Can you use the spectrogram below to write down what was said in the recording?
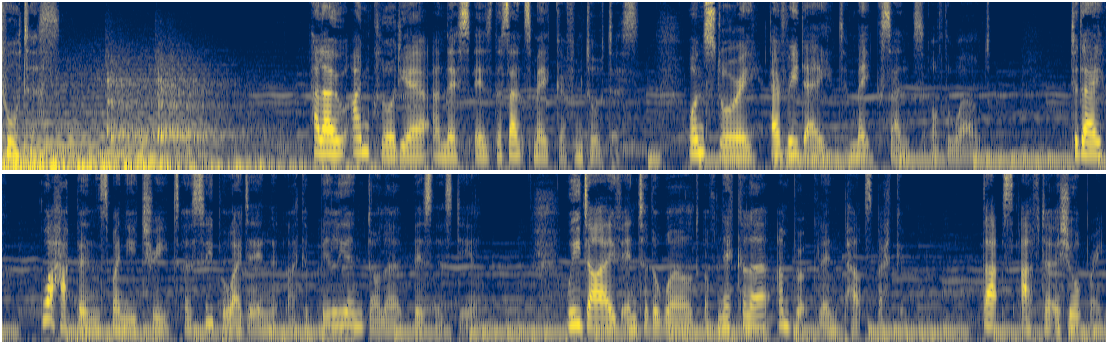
Tortoise. Hello, I'm Claudia, and this is The Sensemaker from Tortoise. One story every day to make sense of the world. Today, what happens when you treat a super wedding like a billion dollar business deal? We dive into the world of Nicola and Brooklyn Peltz Beckham. That's after a short break.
